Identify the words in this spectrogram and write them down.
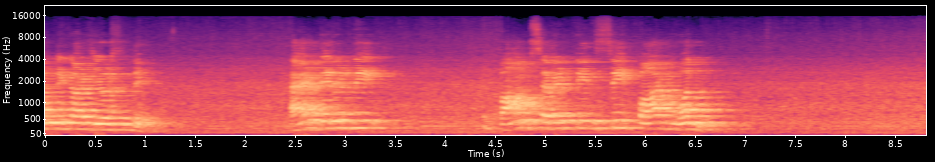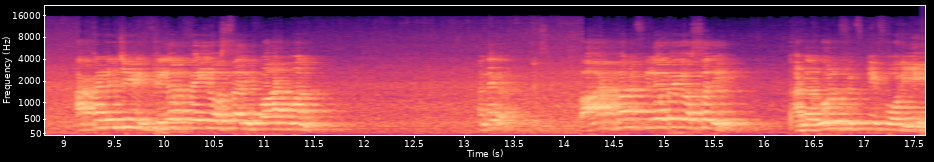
వన్ రికార్డ్ చేయాల్సిందే. And there will be Form 17C Part 1. అక్కడి నుంచి ఫిలప్ అయ్యి వస్తుంది పార్ట్ వన్ అంతే కదా పార్ట్ వన్ ఫిలప్ అయ్యి వస్తుంది under rule fifty four A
